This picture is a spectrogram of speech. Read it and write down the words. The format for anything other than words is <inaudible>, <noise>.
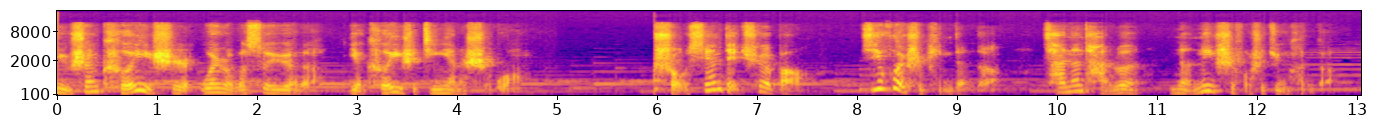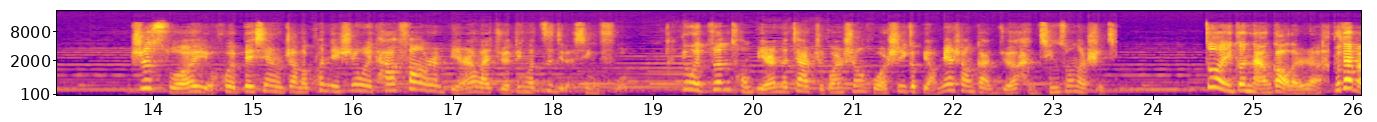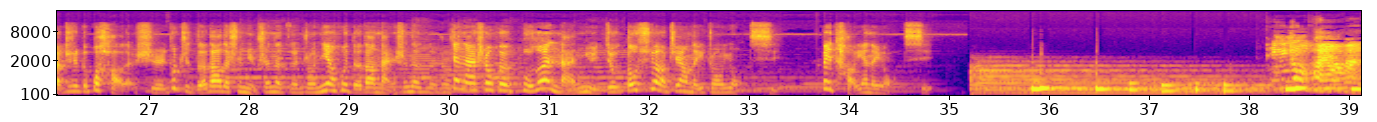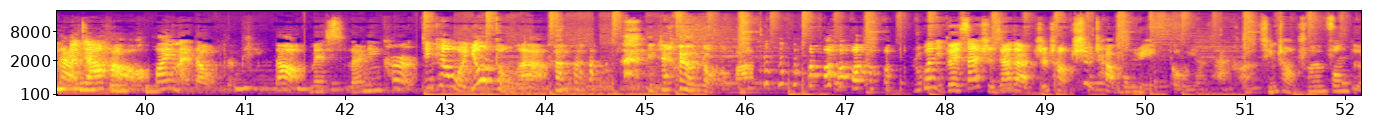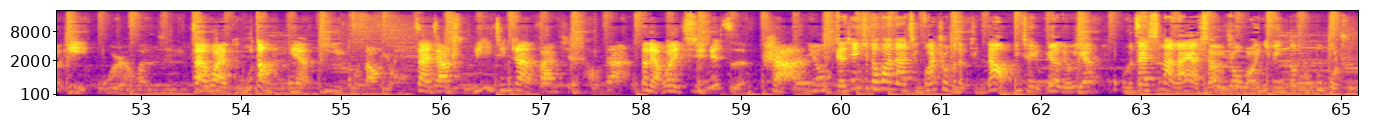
女生可以是温柔的岁月的，也可以是惊艳的时光。首先得确保机会是平等的，才能谈论能力是否是均衡的。之所以会被陷入这样的困境，是因为他放任别人来决定了自己的幸福。因为遵从别人的价值观生活是一个表面上感觉很轻松的事情。做一个难搞的人，不代表这是个不好的事。不只得到的是女生的尊重，你也会得到男生的尊重。现代社会不论男女，就都需要这样的一种勇气，被讨厌的勇气。听众朋友们，大家好，欢迎来到我们的频道 Miss Learning Curve。今天我又懂了，你真的又懂了吗？你对三十加的职场叱咤风云、苟延残喘、情场春风得意、无人问津，在外独当一面、义不当勇，在家厨艺精湛、番茄炒蛋的两位奇女子傻妞，感兴趣的话呢，请关注我们的频道，并且踊跃留言。我们在喜马拉雅、小宇宙、网易云都同步播出。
